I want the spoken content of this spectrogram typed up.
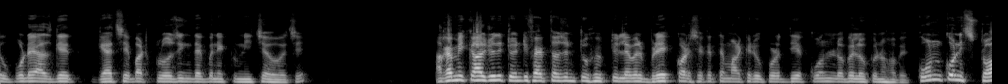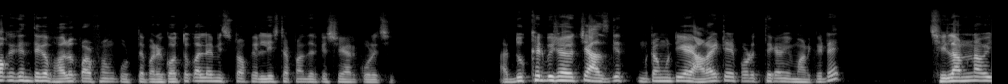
উপরে আজকে গেছে বাট ক্লোজিং দেখবেন একটু নিচে হয়েছে আগামীকাল যদি twenty five thousand two fifty level break করে, সেক্ষেত্রে মার্কেট উপরের দিয়ে কোন লেভেল ওপেন হবে? কোন কোন স্টক এখান থেকে ভালো পারফর্ম করতে পারে? গতকালে আমি স্টকের লিস্ট আপনাদেরকে শেয়ার করেছি। আর দুঃখের বিষয় হচ্ছে, আজকে মোটামুটি আড়াইটার পরের থেকে আমি মার্কেটে ছিলাম না ওই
